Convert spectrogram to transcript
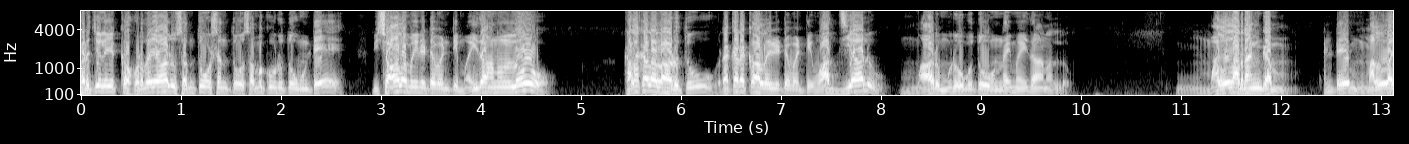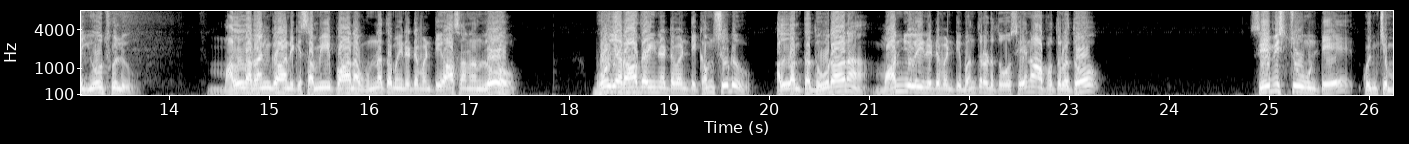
ప్రజల యొక్క హృదయాలు సంతోషంతో సమకూరుతూ ఉంటే విశాలమైనటువంటి మైదానంలో కలకలలాడుతూ రకరకాలైనటువంటి వాద్యాలు మారుమురోగుతూ ఉన్నాయి మైదానంలో. మల్ల రంగం అంటే మల్ల యోధులు. మల్ల రంగానికి సమీపాన ఉన్నతమైనటువంటి ఆసనంలో భోజరాదైనటువంటి కంసుడు అల్లంత దూరాన మాన్యులైనటువంటి మంత్రులతో సేనాపతులతో సేవిస్తూ ఉంటే కొంచెం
